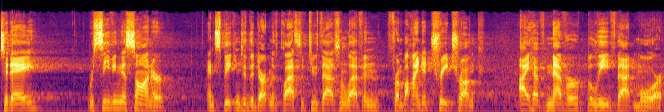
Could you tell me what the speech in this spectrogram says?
Today, receiving this honor and speaking to the Dartmouth class of 2011 from behind a tree trunk, I have never believed that more.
